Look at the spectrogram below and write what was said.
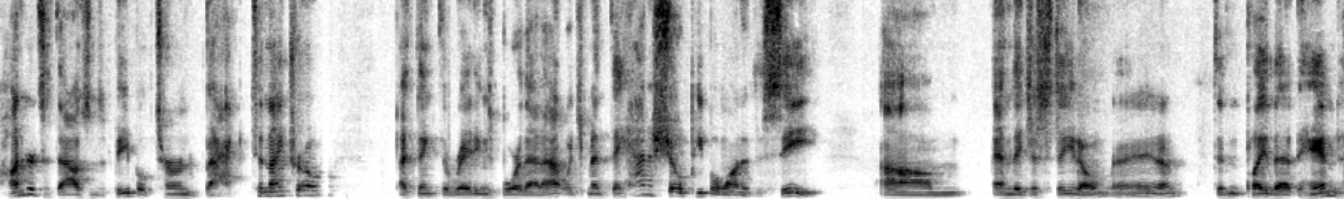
hundreds of thousands of people turned back to Nitro. I think the ratings bore that out, which meant they had a show people wanted to see. Um, and they just, you know, you know, didn't play that hand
